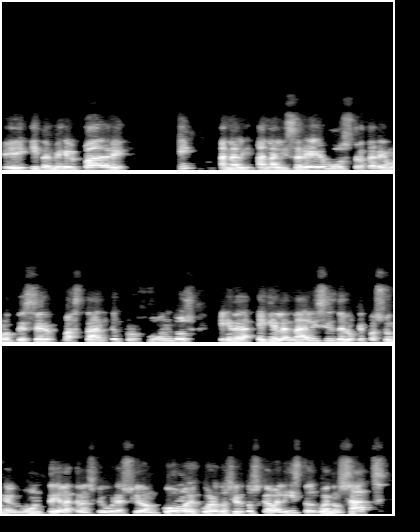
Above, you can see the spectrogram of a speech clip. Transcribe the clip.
eh, y también el Padre? Y analizaremos, trataremos de ser bastante profundos en, el análisis de lo que pasó en el monte de la transfiguración, como de acuerdo a ciertos cabalistas, bueno, Satz,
